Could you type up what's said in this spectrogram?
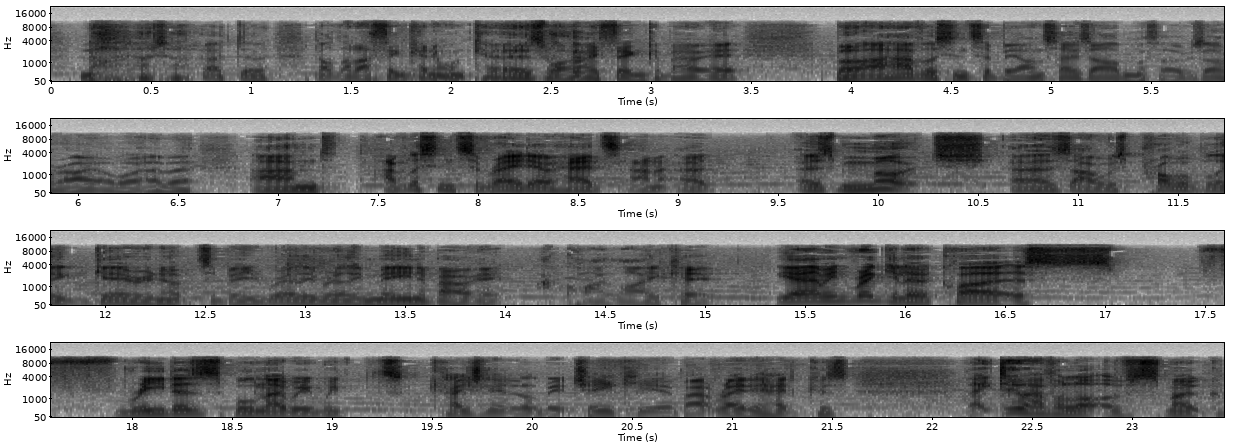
Not, not that I think anyone cares what I think about it. But I have listened to Beyonce's album. I thought it was all right or whatever. And I've listened to Radiohead's and. Uh, as much as I was probably gearing up to be really, really mean about it, I quite like it. Yeah, I mean, regular Quietus readers will know we we're occasionally a little bit cheeky about Radiohead because they do have a lot of smoke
